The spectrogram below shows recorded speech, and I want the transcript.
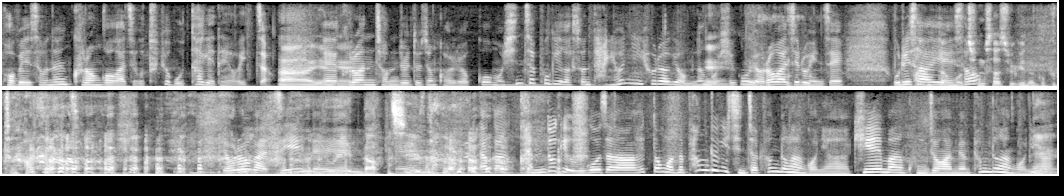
법에서는 그런 거 가지고 투표 못 하게 되어 있죠. 아, 예, 예, 예. 그런 점들도 좀 걸렸고 뭐 신체 포기각선 당연히 효력이 없는 네, 것이고 네. 여러 가지로 이제 우리 일단 뭐 사회에서 총사 죽이는 것부터 여러 가지 네. 유인 납치 약간 감독이 의고자 했던 거는 평등이 진짜 평등한 거냐, 기회만 공정하면 평등한 거냐, 예.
